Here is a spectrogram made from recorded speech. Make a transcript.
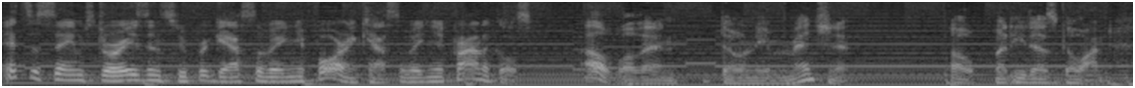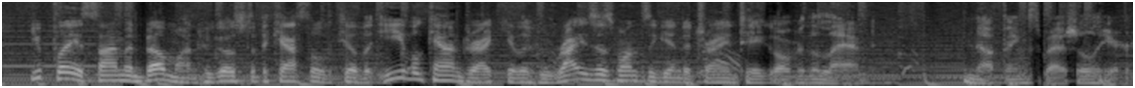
It's the same story as in Super Castlevania 4 and Castlevania Chronicles. Oh, well then, don't even mention it. Oh, but he does go on. You play as Simon Belmont, who goes to the castle to kill the evil Count Dracula, who rises once again to try and take over the land. Nothing special here.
